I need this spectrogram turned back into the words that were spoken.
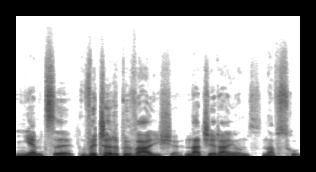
Niemcy wyczerpywali się, nacierając na wschód.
